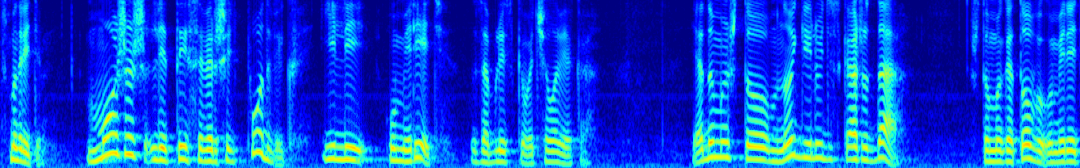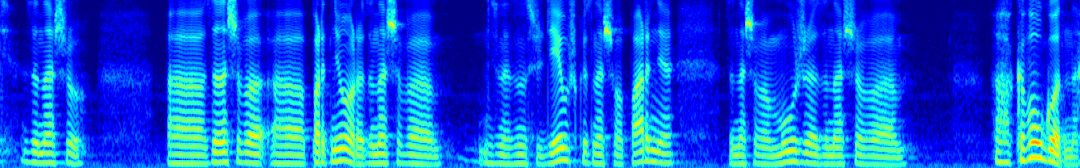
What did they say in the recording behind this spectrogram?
Смотрите, можешь ли ты совершить подвиг или умереть за близкого человека? Я думаю, что многие люди скажут да, что мы готовы умереть за нашу, э, за нашего э, партнера, за нашего, не знаю, за нашу девушку, за нашего парня, за нашего мужа, за нашего а, кого угодно,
